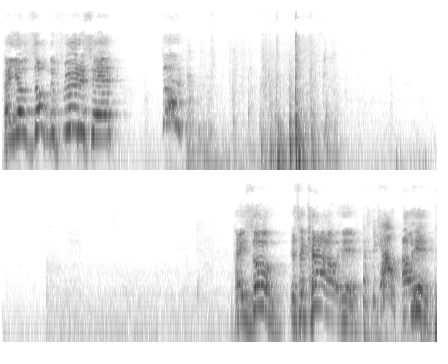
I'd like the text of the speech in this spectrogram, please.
Hey, yo, Zong, the food is here. Food! Hey, Zong, there's a cat out here. There's the cow! Out here.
